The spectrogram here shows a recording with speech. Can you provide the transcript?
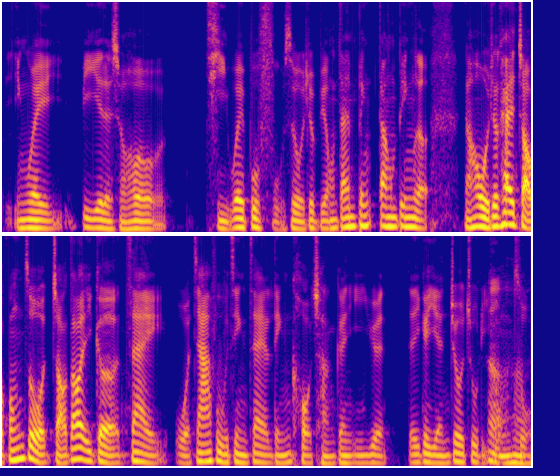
因为毕业的时候体位不符，所以我就不用当兵当兵了，然后我就开始找工作，找到一个在我家附近，在林口长庚医院的一个研究助理工作，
